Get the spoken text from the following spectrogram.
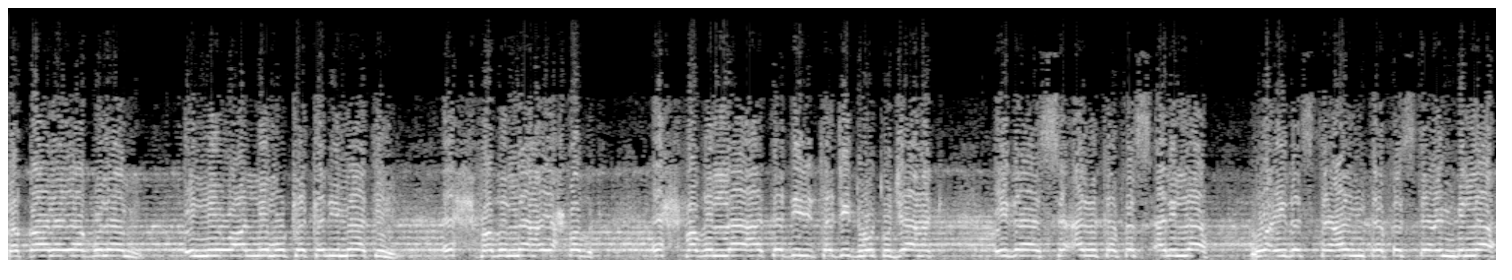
فقال يا غلام إني أعلمك كلمات احفظ الله يحفظك احفظ الله تجده تجاهك إذا سألت فاسأل الله وإذا استعنت فاستعن بالله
